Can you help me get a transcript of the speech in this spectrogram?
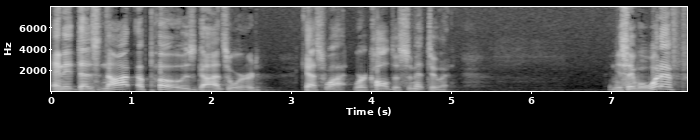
and it does not oppose God's word, guess what? We're called to submit to it. And you say, well, what if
